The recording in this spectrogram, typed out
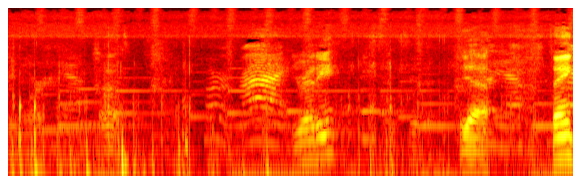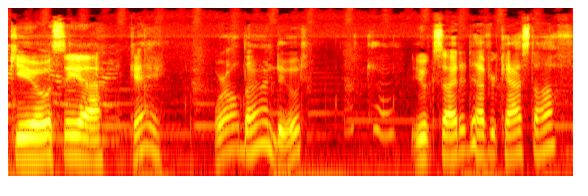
anymore. Yeah. Uh, All right. you ready? Yeah. Yeah. Thank you. See ya. Okay, we're all done, dude. Okay. You excited to have your cast off?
